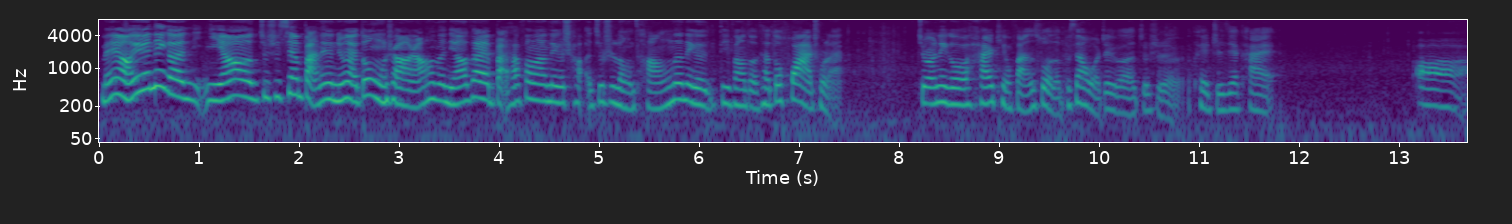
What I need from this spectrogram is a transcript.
没有，因为那个你你要就是先把那个牛奶冻上，然后呢，你要再把它放到那个长就是冷藏的那个地方，等它都化出来，就是那个还是挺繁琐的，不像我这个就是可以直接开。哦，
